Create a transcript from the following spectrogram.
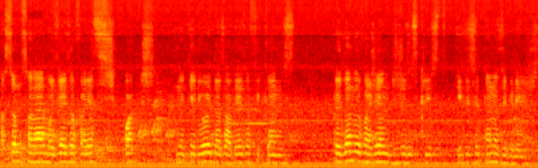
Pastor missionário Moisés oferece chicotes no interior das aldeias africanas, pregando o Evangelho de Jesus Cristo e visitando as igrejas.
